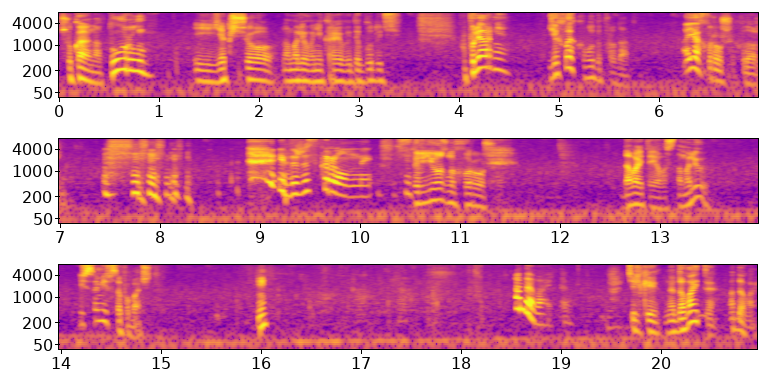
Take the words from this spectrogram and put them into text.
шукаю натуру, і якщо намальовані краєвиди будуть популярні, їх легко буде продати. А я хороший художник. І дуже скромний. Серйозно хороший. Давайте я вас намалюю і самі все побачите. А давайте. Тільки не давайте, а давай.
